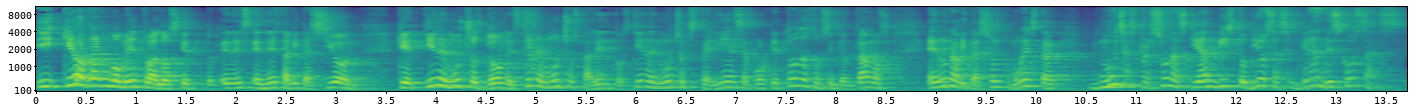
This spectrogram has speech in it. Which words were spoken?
Y quiero hablar un momento a los que en esta habitación que tienen muchos dones, tienen muchos talentos, tienen mucha experiencia, porque todos nos encontramos en una habitación como esta, muchas personas que han visto Dios hacer grandes cosas.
